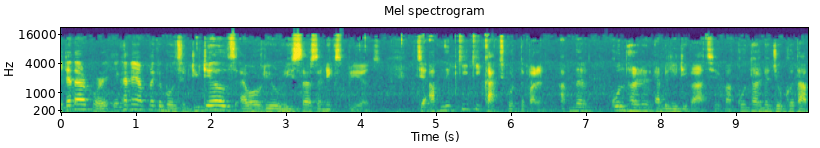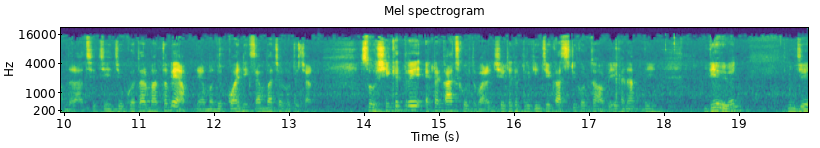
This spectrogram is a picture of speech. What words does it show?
এটা দেওয়ার পরে এখানে আপনাকে বলছে details about your research and experience যে আপনি কি কি কাজ করতে পারেন? আপনার কোন ধরনের অ্যাবিলিটি বা আছে বা কোন ধরনের যোগ্যতা আপনার আছে? যে যোগ্যতার মাধ্যমে আপনি আমাদের কয়েনিক্স অ্যাম্বাচার হতে চান। সো সেক্ষেত্রে একটা কাজ করতে পারেন। সেটা ক্ষেত্রে কি যে কাজটি করতে হবে, এখানে আপনি দিয়ে দেবেন যে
